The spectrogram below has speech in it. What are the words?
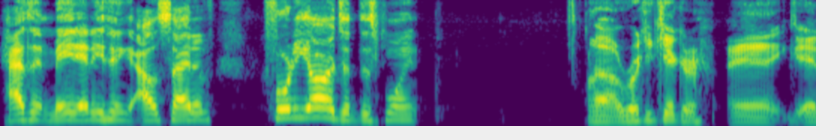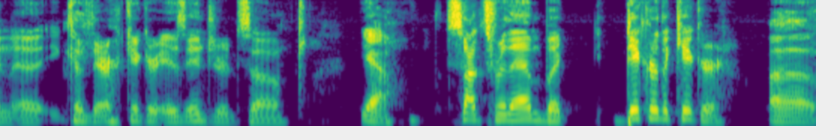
hasn't made anything outside of 40 yards at this point. Uh, rookie kicker, and and because their kicker is injured, so yeah, sucks for them. But Dicker the kicker, uh,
